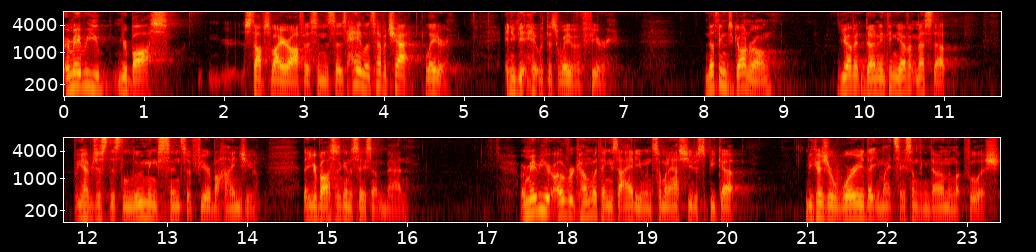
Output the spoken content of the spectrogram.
Or maybe you, your boss stops by your office and says, Hey, let's have a chat later. And you get hit with this wave of fear. Nothing's gone wrong. You haven't done anything, you haven't messed up but you have just this looming sense of fear behind you that your boss is going to say something bad. Or maybe you're overcome with anxiety when someone asks you to speak up because you're worried that you might say something dumb and look foolish.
